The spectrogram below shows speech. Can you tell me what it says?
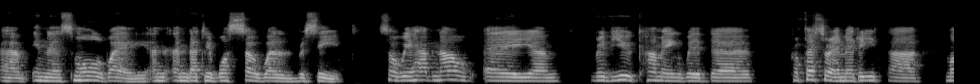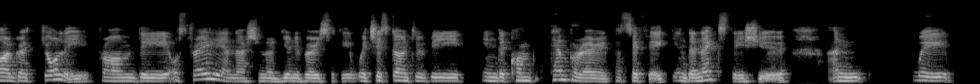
um, in a small way, and and that it was so well received. So we have now a um, review coming with uh, Professor Emerita Margaret Jolly from the Australian National University, which is going to be in the contemporary Pacific in the next issue. And we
